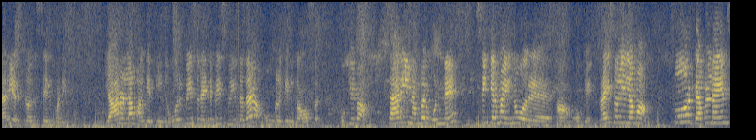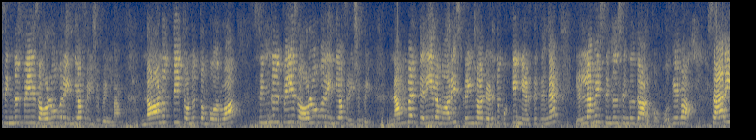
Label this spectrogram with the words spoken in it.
சாரி எடுத்துகிட்டு வந்து சேல் பண்ணியிருக்கோம். யாரெல்லாம் வாங்கியிருக்கீங்க? ஒரு பீஸ் ரெண்டு பீஸ் மீந்ததை உங்களுக்கு இன்னைக்கு ஆஃபர் ஓகேவா சாரி நம்பர் ஒன்று சீக்கிரமாக இன்னும் ஒரு ஆ ஓகே ப்ரைஸ் சொல்லிடலாமா? Four double nine single piece all over India free shipping ma'am நானூற்றி தொண்ணூத்தொம்பது ரூபா single piece all over India free shipping number தெரியிற மாதிரி ஸ்க்ரீன்ஷாட் எடுத்து புக்கிங் எடுத்துக்கோங்க. எல்லாமே சிங்கிள் சிங்கிள் தான் இருக்கும். ஓகேவா சாரி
